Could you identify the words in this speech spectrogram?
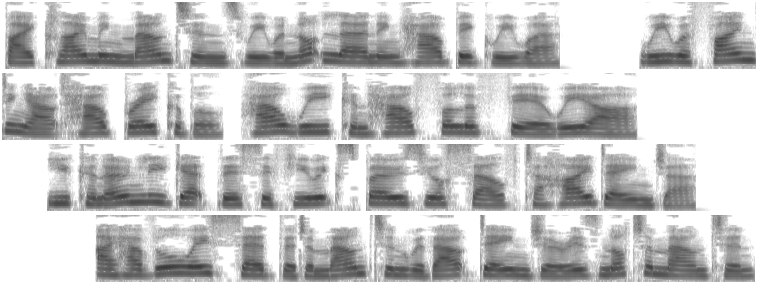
By climbing mountains we were not learning how big we were. We were finding out how breakable, how weak and how full of fear we are. You can only get this if you expose yourself to high danger. I have always said that a mountain without danger is not a mountain.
